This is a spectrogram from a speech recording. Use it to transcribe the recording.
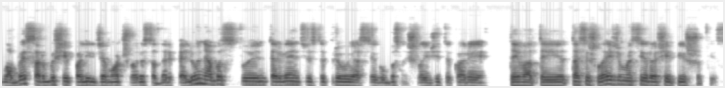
labai svarbu šiaip palikt žiemot švarius tada ir pelių nebus tų intervencijų stiprių jas jeigu bus išlaižyti koriai tai va tai tas išlaižymas yra šiaip iššūkis.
